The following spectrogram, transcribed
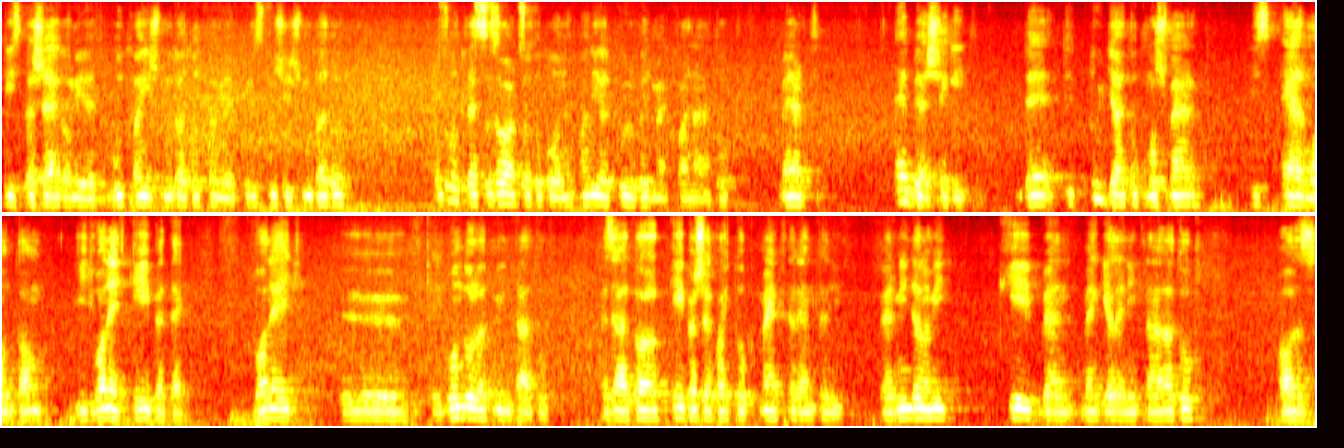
tisztaság, amelyet Buddha is mutatott, amelyet Krisztus is mutatott, az ott lesz az arcotokon, anélkül, hogy meghalnátok. Mert ebben segít. De tudjátok most már, hisz elmondtam, így van egy képetek, van egy, ö, egy gondolatmintátok, ezáltal képesek vagytok megteremteni. Mert minden, ami képben megjelenik nálatok, az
